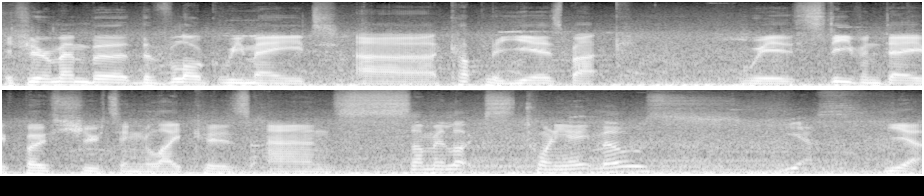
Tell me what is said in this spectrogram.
If you remember the vlog we made uh, a couple of years back with Steve and Dave both shooting Leicas and Summilux 28 mils? Yes. Yeah.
